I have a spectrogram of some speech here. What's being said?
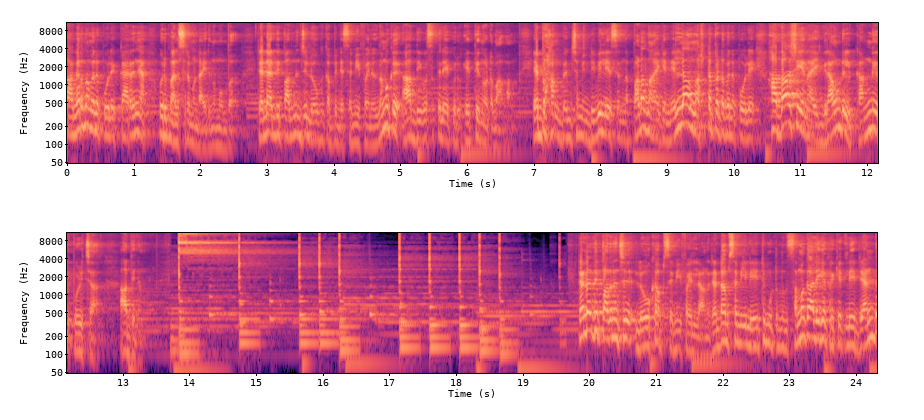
തകർന്നവനെ പോലെ കരഞ്ഞ ഒരു മത്സരമുണ്ടായിരുന്നു മുമ്പ്. രണ്ടായിരത്തി പതിനഞ്ച് ലോകകപ്പിന്റെ സെമിഫൈനൽ നമുക്ക് ആ ദിവസത്തിലേക്ക് ഒരു എത്തിനോട്ടമാവാം. എബ്രഹാം ബെഞ്ചമിൻ ഡിവിലിയേഴ്സ് എന്ന പടനായകൻ എല്ലാം നഷ്ടപ്പെട്ടവനെ പോലെ ഹതാശയനായി ഗ്രൗണ്ടിൽ കണ്ണീർ പൊഴിച്ച ആ ദിനം. രണ്ടായിരത്തി പതിനഞ്ച് ലോകകപ്പ് സെമി ഫൈനലാണ് രണ്ടാം സെമിയിൽ ഏറ്റുമുട്ടുന്നത് സമകാലിക ക്രിക്കറ്റിലെ രണ്ട്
